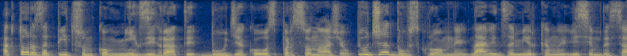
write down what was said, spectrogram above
Актор за підсумком міг зіграти будь-якого з персонажів. Бюджет був скромний, навіть за мірками 80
